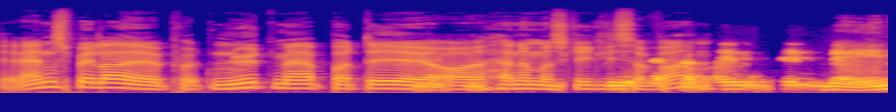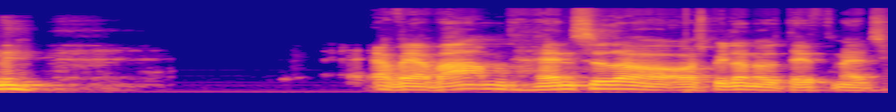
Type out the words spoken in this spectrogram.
den anden spiller øh, på et nyt map, og, det, og han er måske ikke lige så varm. Den, den vane, at være varm. Han sidder og spiller noget deathmatch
